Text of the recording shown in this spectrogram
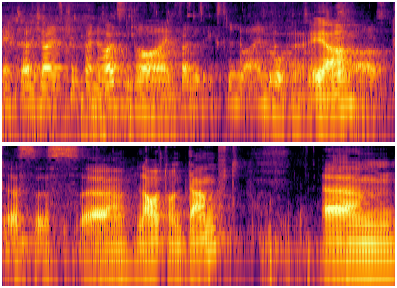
Ich, glaube, ich war als Kind bei der Holzenbrauerei, ich fand das extrem beeindruckend. Ja, das ist äh, laut und dampft. Ähm,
